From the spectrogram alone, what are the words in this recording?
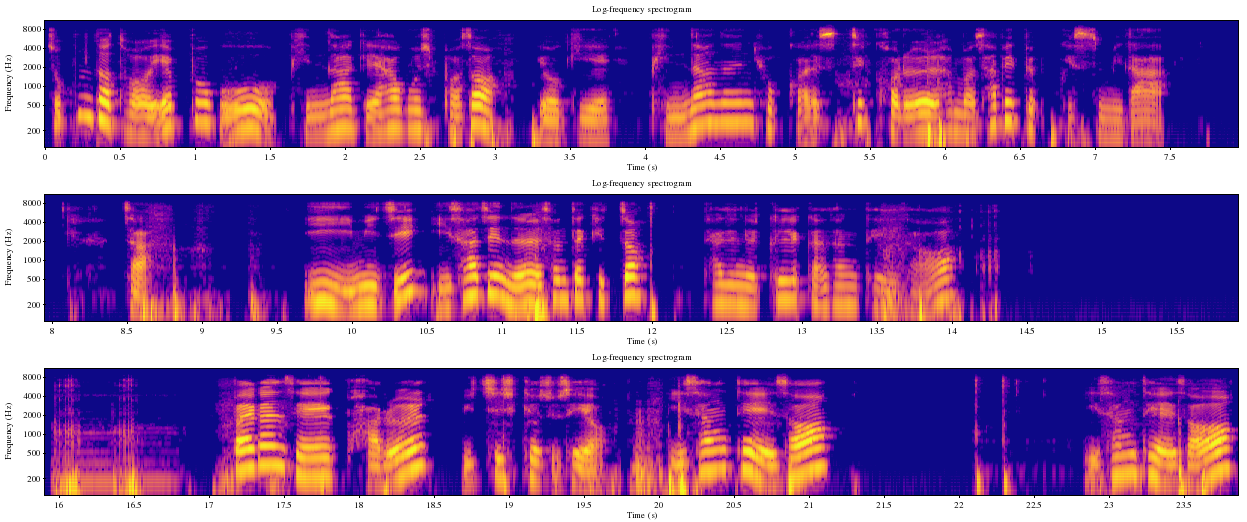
조금 더 더 예쁘고 빛나게 하고 싶어서 여기에 빛나는 효과의 스티커를 한번 삽입해 보겠습니다. 자, 이 이미지, 이 사진을 선택했죠? 사진을 클릭한 상태에서 어, 빨간색 발을 위치시켜 주세요. 이 상태에서 이 상태에서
